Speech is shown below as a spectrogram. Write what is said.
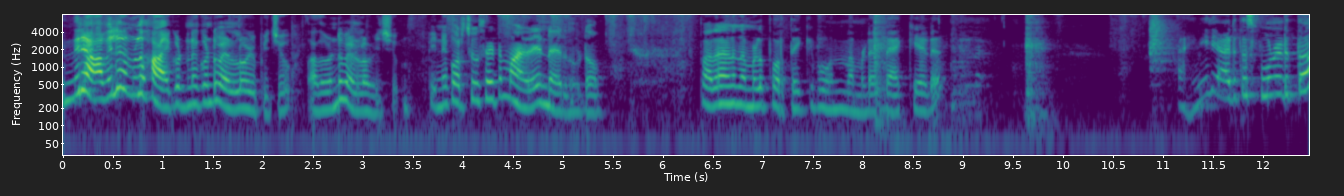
ഇന്ന് രാവിലെ നമ്മൾ ഹായ്ക്കുട്ടിനെ കൊണ്ട് വെള്ളം ഒഴിപ്പിച്ചു. അതുകൊണ്ട് വെള്ളം ഒഴിച്ചു. പിന്നെ കുറച്ച് ദിവസമായിട്ട് മഴ ഉണ്ടായിരുന്നു കേട്ടോ അപ്പോൾ അതാണ് നമ്മൾ പുറത്തേക്ക് പോകുന്നത് നമ്മുടെ ബാക്ക് യാർഡ് അതിന് അടുത്ത സ്പൂൺ എടുത്തോ?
